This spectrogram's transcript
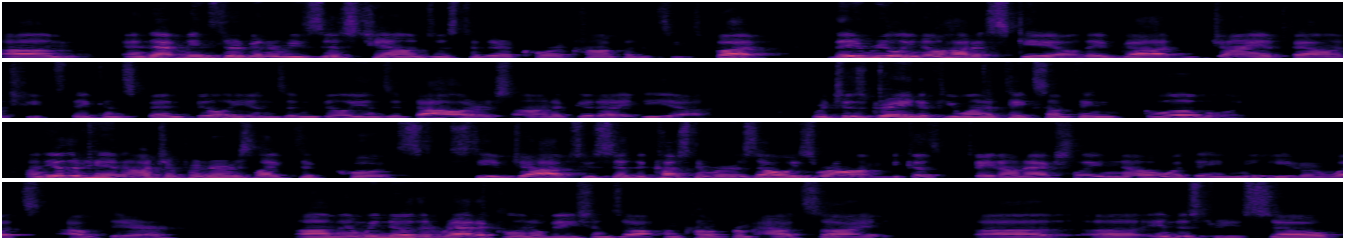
Um, and that means they're going to resist challenges to their core competencies. But they really know how to scale. They've got giant balance sheets. They can spend billions and billions of dollars on a good idea, which is great if you want to take something globally. On the other hand, entrepreneurs like to quote Steve Jobs, who said the customer is always wrong because they don't actually know what they need or what's out there. Um, and we know that radical innovations often come from outside uh, uh, industries. So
